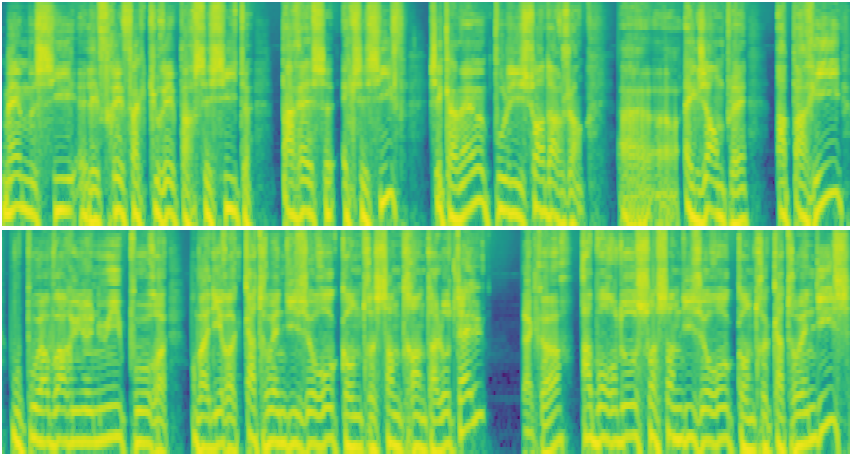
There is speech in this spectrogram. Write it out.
Même si les frais facturés par ces sites paraissent excessifs, c'est quand même pour l'histoire d'argent. Euh, exemple, hein, à Paris, vous pouvez avoir une nuit pour, on va dire, 90 euros contre 130 à l'hôtel. D'accord. À Bordeaux, 70 euros contre 90.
